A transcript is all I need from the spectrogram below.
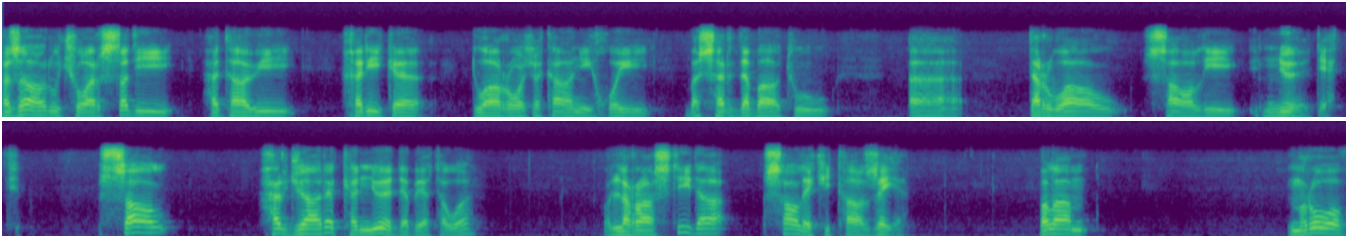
هەزار و چوار سەدی هەتاوی خەریکە دواڕۆژەکانی خۆی بەسەر دەبات و دەڕوا و ساڵی نوێ دێت. ساڵ هەر جارە کە نوێ دەبێتەوە، لە ڕاستیدا ساڵێکی تازەیە. بەڵام مرۆڤ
